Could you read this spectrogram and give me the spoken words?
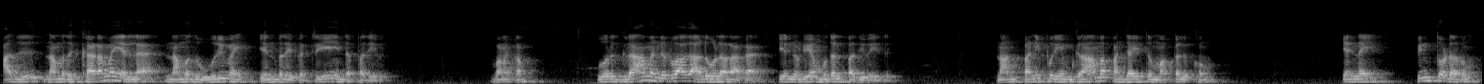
அது நமது கடமை அல்ல நமது உரிமை என்பதை பற்றியே இந்த பதிவு. வணக்கம். ஒரு கிராம நிர்வாக அலுவலராக என்னுடைய முதல் பதிவு இது. நான் பணிபுரியும் கிராம பஞ்சாயத்து மக்களுக்கும் என்னை பின்தொடரும்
